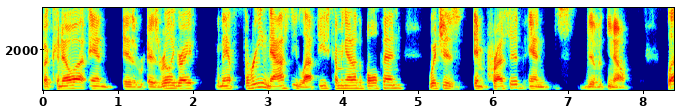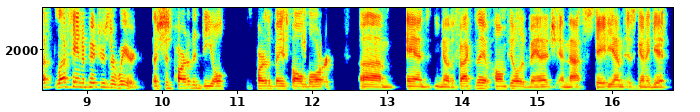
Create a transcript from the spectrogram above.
But Cano and is is really great. When they have three nasty lefties coming out of the bullpen, which is impressive. And you know, left left-handed pitchers are weird. That's just part of the deal. It's part of the baseball lore. Um, and you know, the fact that they have home field advantage and that stadium is going to get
